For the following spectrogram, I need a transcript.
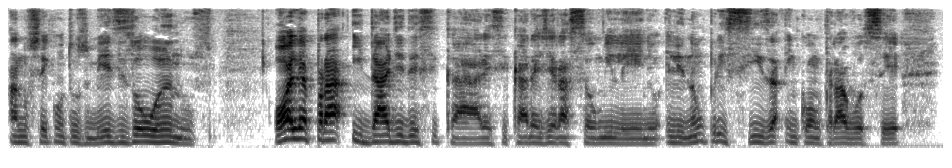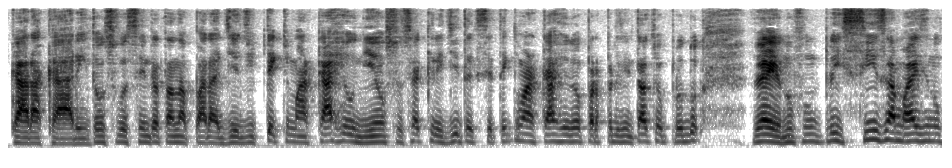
a não sei quantos meses ou anos. Olha para a idade desse cara, esse cara é geração milênio, ele não precisa encontrar você cara a cara. Então, se você ainda tá na paradinha de ter que marcar reunião, se você acredita que você tem que marcar reunião para apresentar seu produto, velho, não, não, precisa mais e não,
